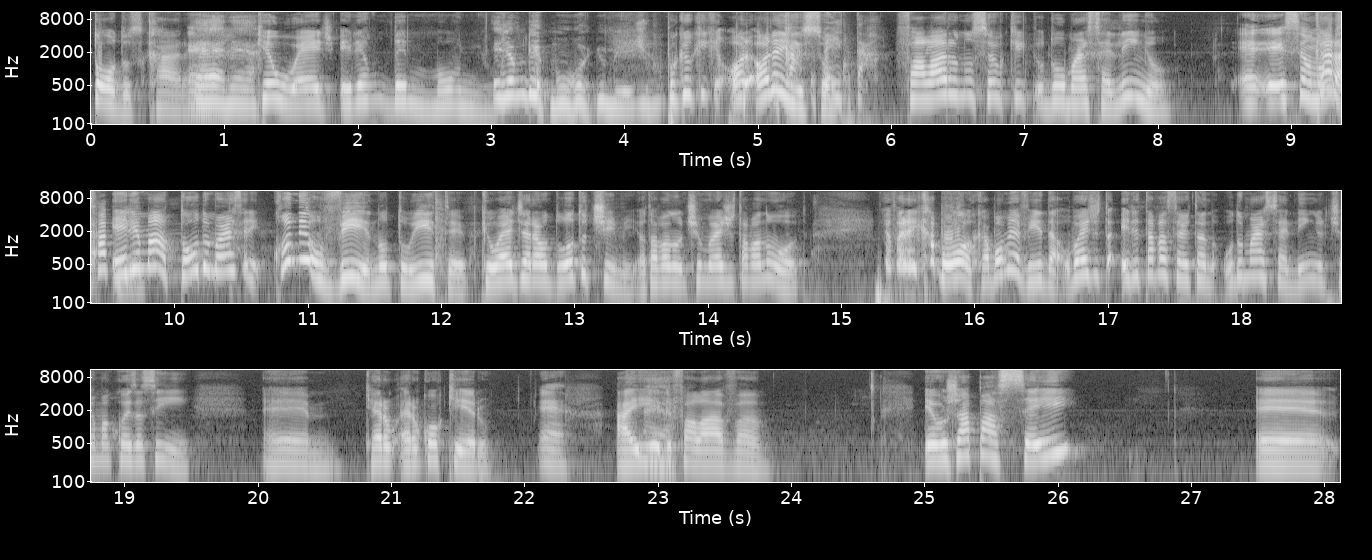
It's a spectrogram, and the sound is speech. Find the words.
todos, cara. É, né? Porque o Ed, ele é um demônio. Ele é um demônio mesmo. Porque o que. que- olha, olha isso. Eita. Falaram não sei o que do Marcelinho. É, esse eu não Cara, sabia. ele matou o do Marcelinho. Quando eu vi no Twitter, porque o Ed era do outro time, eu tava no time, o Ed tava no outro. Eu falei, acabou, acabou minha vida. O Ed, ele tava acertando. O do Marcelinho tinha uma coisa assim, é, que era, era o coqueiro. É. Aí ele falava, eu já passei, é,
